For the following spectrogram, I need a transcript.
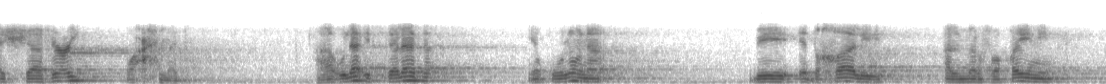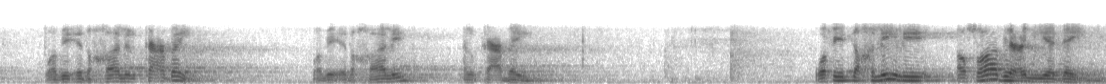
الشافعي وأحمد. هؤلاء الثلاثة يقولون بإدخال المرفقين وبإدخال الكعبين وبإدخال الكعبين. وفي تخليل أصابع اليدين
